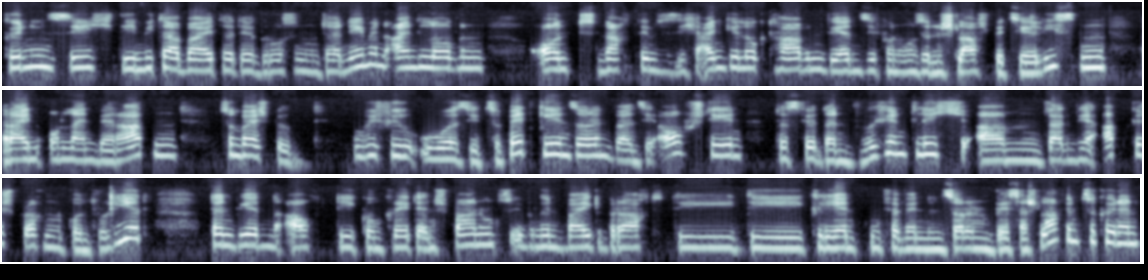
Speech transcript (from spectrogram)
können sich die Mitarbeiter der großen Unternehmen einloggen und nachdem sie sich eingeloggt haben, werden sie von unseren Schlafspezialisten rein online beraten. Zum Beispiel, um wie viel Uhr sie zu Bett gehen sollen, wann sie aufstehen, das wird dann wöchentlich, ähm, sagen wir, abgesprochen und kontrolliert. Dann werden auch die konkrete Entspannungsübungen beigebracht, die die Klienten verwenden sollen, um besser schlafen zu können.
